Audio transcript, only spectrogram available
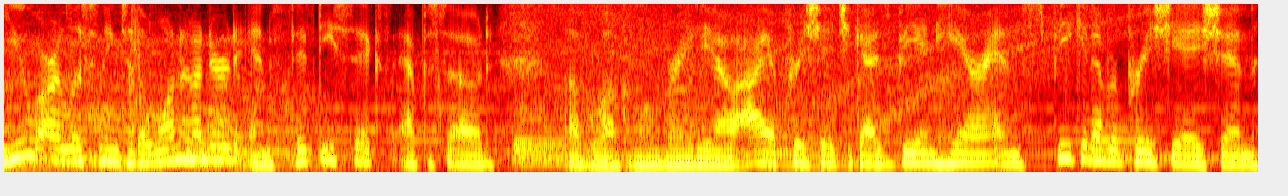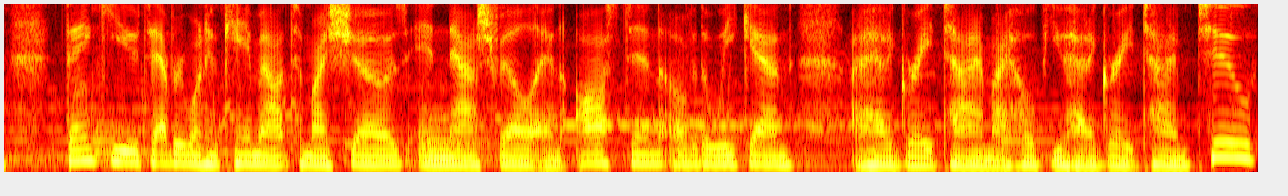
You are listening to the 156th episode of Welcome Hohme Radio. I appreciate you guys being here. And speaking of appreciation, thank you to everyone who came out to my shows in Nashville and Austin over the weekend. I had a great time. I hope you had a great time too.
